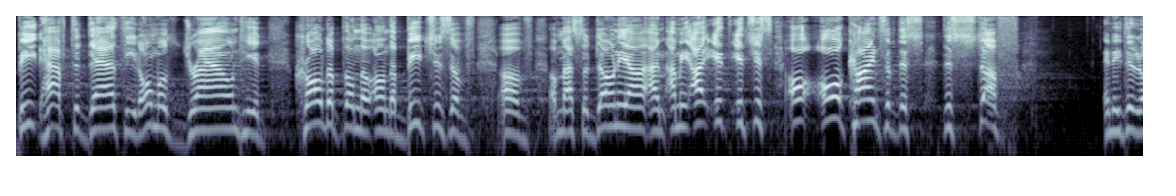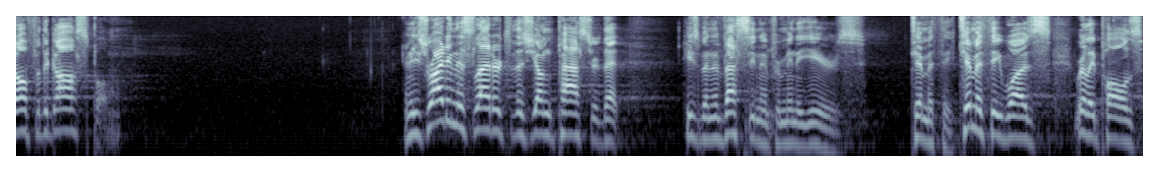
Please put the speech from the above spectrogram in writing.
beat half to death. He'd almost drowned. He had crawled up on the, on the beaches of, of, of Macedonia. I, I mean, I, it, it's just all, all kinds of this, this stuff. And he did it all for the gospel. And he's writing this letter to this young pastor that he's been investing in for many years. Timothy. Timothy was really Paul's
